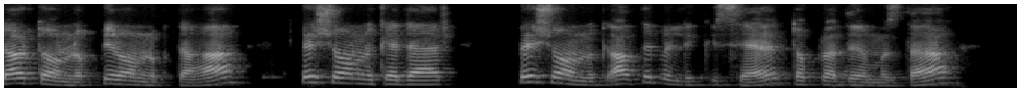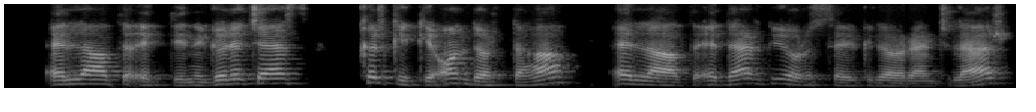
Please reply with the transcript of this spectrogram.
4 onluk, 1 onluk daha 5 onluk eder. 5 onluk, 6 birlik ise topladığımızda 56 ettiğini göreceğiz. 42, 14 daha 56 eder diyoruz sevgili öğrenciler.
